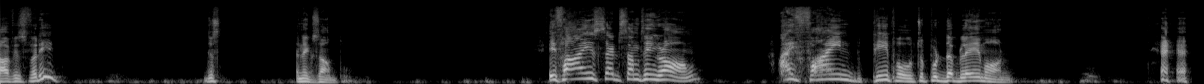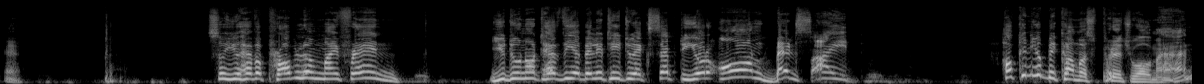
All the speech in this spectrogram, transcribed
Hafiz Fareed. Just an example. If I said something wrong, I find people to put the blame on. So you have a problem my friend you do not have the ability to accept your own bad side how can you become a spiritual man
